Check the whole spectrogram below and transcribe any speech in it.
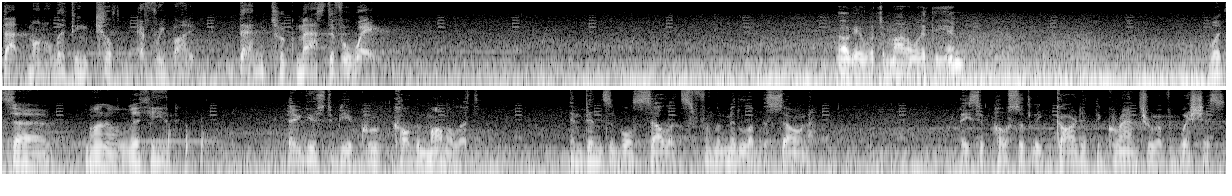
That monolithian killed everybody, then took Mastiff away. Okay, what's a monolithian? What's a monolithian? There used to be a group called the Monolith. Invincible zealots from the middle of the zone. They supposedly guarded the grantor of wishes.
